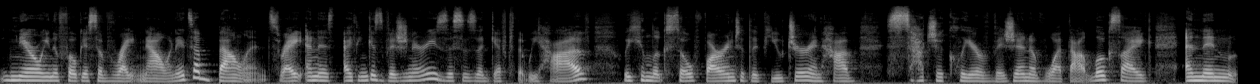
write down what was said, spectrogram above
narrowing the focus of right now. And it's a balance, right? And as, I think as visionaries, this is a gift that we have. We can look so far into the future and have such a clear vision of what that looks like. And then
